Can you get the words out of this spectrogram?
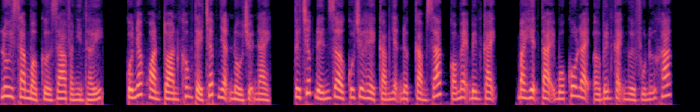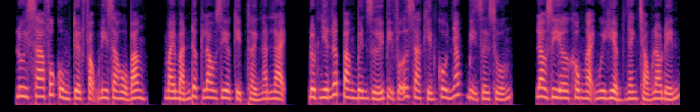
Louisa mở cửa ra và nhìn thấy, cô nhóc hoàn toàn không thể chấp nhận nổi chuyện này. Từ trước đến giờ cô chưa hề cảm nhận được cảm giác có mẹ bên cạnh, mà hiện tại bố cô lại ở bên cạnh người phụ nữ khác. Luisa vô cùng tuyệt vọng đi ra hồ băng, may mắn được Lauzier kịp thời ngăn lại. Đột nhiên lớp băng bên dưới bị vỡ ra khiến cô nhóc bị rơi xuống. Lauzier không ngại nguy hiểm nhanh chóng lao đến,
